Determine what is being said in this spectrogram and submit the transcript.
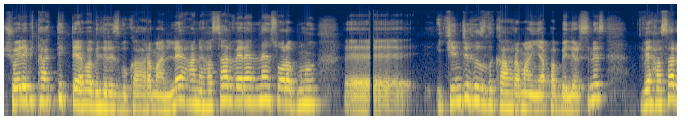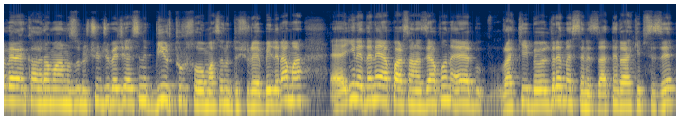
şöyle bir taktik de yapabiliriz bu kahraman ile. Hani hasar verenden sonra bunu e, ikinci hızlı kahraman yapabilirsiniz. ve hasar veren kahramanınızın 3. becerisini bir tur soğumasını düşürebilir ama e, yine de ne yaparsanız yapın eğer rakibi öldüremezseniz zaten rakip sizi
